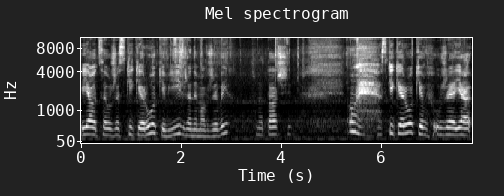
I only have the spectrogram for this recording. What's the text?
І я оце вже скільки років, її вже нема в живих, Наташі. Ой, скільки років вже я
